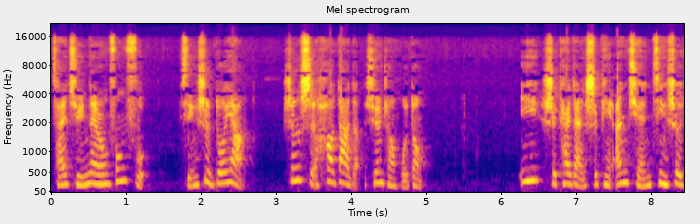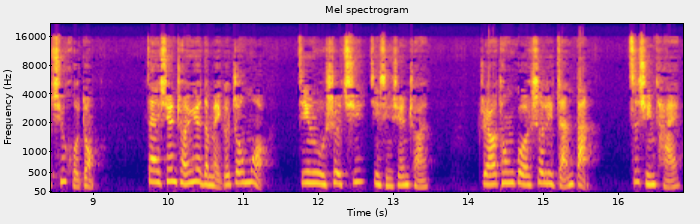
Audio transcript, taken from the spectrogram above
采取内容丰富、形式多样、声势浩大的宣传活动。一是开展食品安全进社区活动，在宣传月的每个周末进入社区进行宣传，主要通过设立展板、咨询台。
